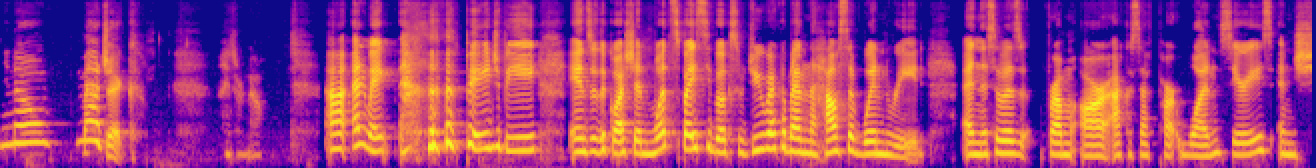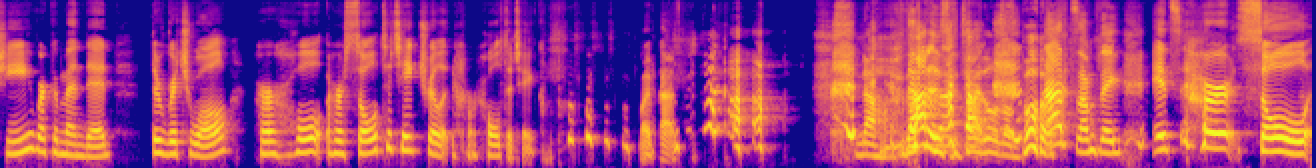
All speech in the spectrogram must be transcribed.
you know, magic. I don't know. Uh, anyway, page B answered the question What spicy books would you recommend the House of Wind read? And this was from our ACOSF Part 1 series. And she recommended The Ritual, her whole her soul to take trilogy, her whole to take. My bad. No, that is the title of a book. That's something. It's her soul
